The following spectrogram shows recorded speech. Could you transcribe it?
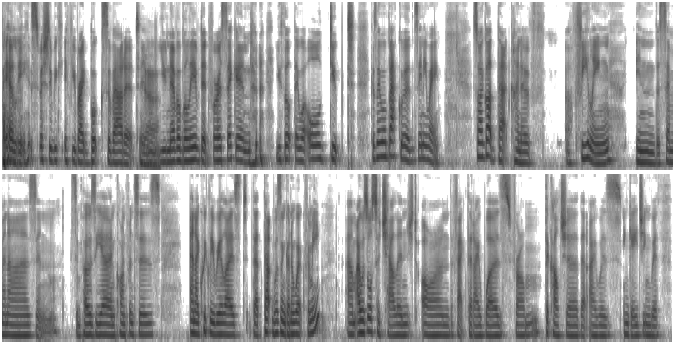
fairly, especially if you write books about it and yeah. you never believed it for a second. you thought they were all duped because they were backwards anyway. So I got that kind of uh, feeling in the seminars and symposia and conferences and I quickly realized that that wasn't going to work for me. Um, I was also challenged on the fact that I was from the culture that I was engaging with.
